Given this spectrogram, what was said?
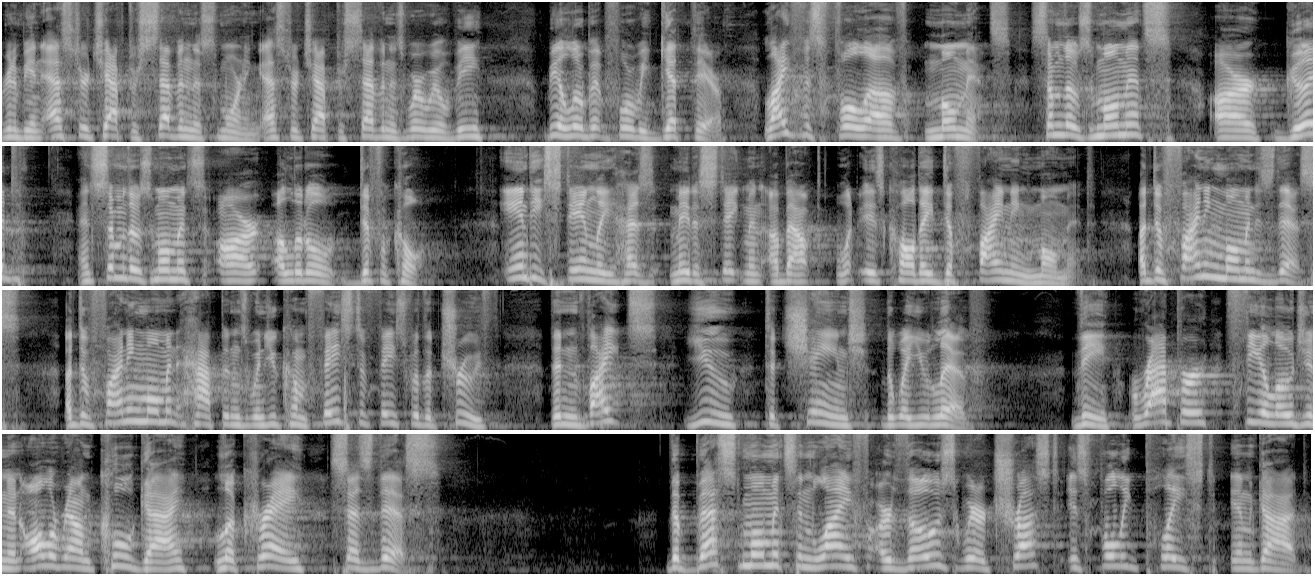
We're going to be in Esther chapter 7 this morning. Esther chapter 7 is where we'll be. Be a little bit before we get there. Life is full of moments. Some of those moments are good, and some of those moments are a little difficult. Andy Stanley has made a statement about what is called a defining moment. A defining moment is this a defining moment happens when you come face to face with a truth that invites you to change the way you live the rapper, theologian, and all around cool guy, Lecrae, says this The best moments in life are those where trust is fully placed in God.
